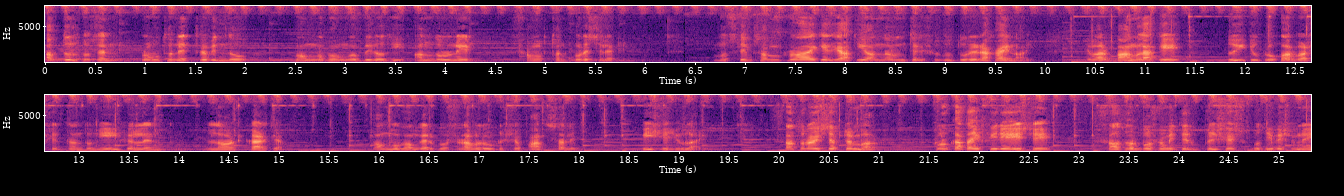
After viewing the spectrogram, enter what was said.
আব্দুল হোসেন প্রমুখ নেতৃবৃন্দ বঙ্গভঙ্গ বিরোধী আন্দোলনের সমর্থন করেছিলেন। মুসলিম সম্প্রদায়কে জাতীয় আন্দোলন থেকে শুধু দূরে রাখাই নয়, এবার বাংলাকে দুই টুকরো করবার সিদ্ধান্ত নিয়েই ফেললেন লর্ড কার্জন। বঙ্গভঙ্গের ঘোষণা হলো উনিশশো সালে, বিশে জুলাই। সতেরোই সেপ্টেম্বর, কলকাতায় ফিরে এসে স্বধর্ম সমিতির বিশেষ অধিবেশনে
